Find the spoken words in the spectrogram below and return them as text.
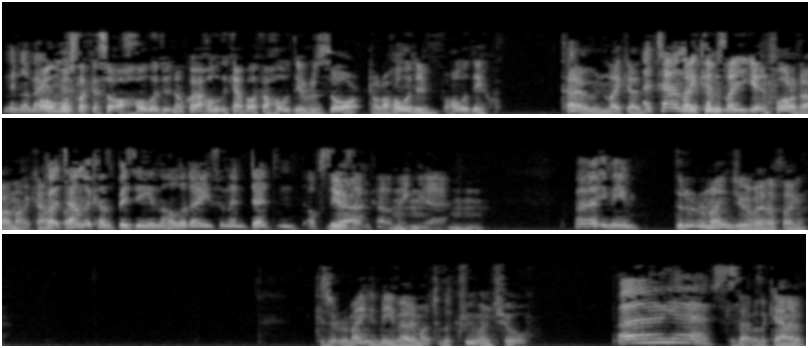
Middle America. almost like a sort of holiday, not quite a holiday camp, but like a holiday resort or a holiday holiday town, like a, Mm. a town that like in, like you get in Florida and that kind of. but a thing. town that becomes busy in the holidays and then dead in off season yeah, kind of thing. Mhm, Yeah. mhm. I know what you mean. Did it remind you of anything? Because it reminded me very much of the Truman Show, Oh yes. because that was the kind of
